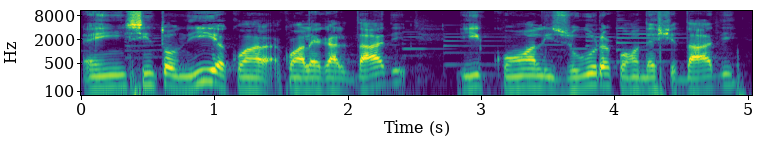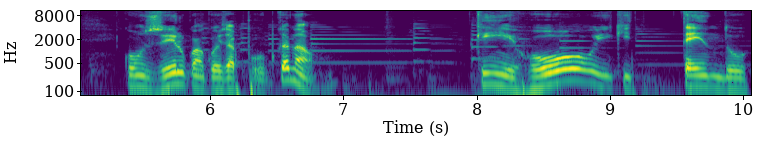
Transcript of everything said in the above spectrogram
em sintonia com a, com a legalidade e com a lisura, com a honestidade, com o zelo com a coisa pública. Não. Quem errou e que tendo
